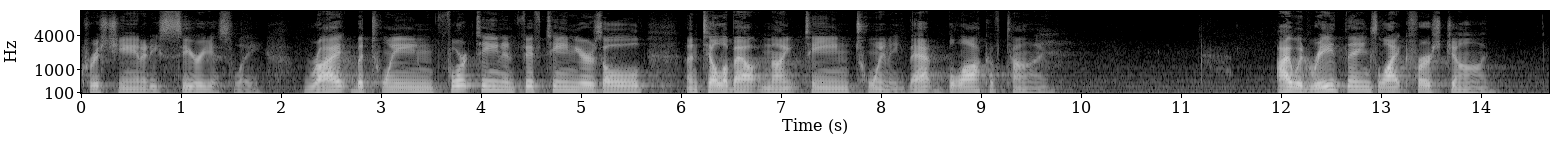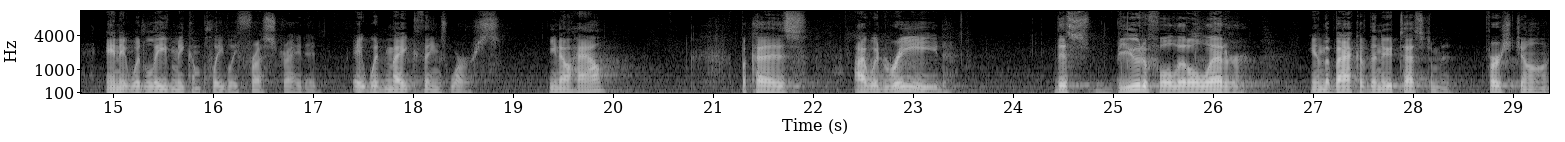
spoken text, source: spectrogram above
Christianity seriously, right between 14 and 15 years old until about 1920, that block of time, I would read things like 1 John and it would leave me completely frustrated. It would make things worse. You know how? Because I would read this beautiful little letter in the back of the New Testament, 1 John.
